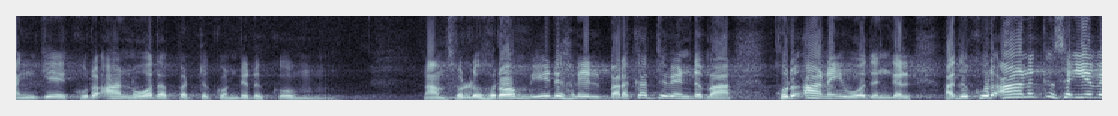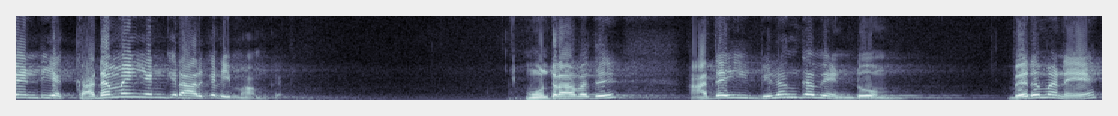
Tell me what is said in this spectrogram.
அங்கே குரான் ஓதப்பட்டு கொண்டிருக்கும். நாம் சொல்லுகிறோம் வீடுகளில் பறக்கத்து வேண்டுமா? குர்ஆனை ஓதுங்கள். அது குர்ஆனுக்கு செய்ய வேண்டிய கடமை என்கிறார்கள் இமாம்கள். மூன்றாவது அதை விளங்க வேண்டும். வெறுமனே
